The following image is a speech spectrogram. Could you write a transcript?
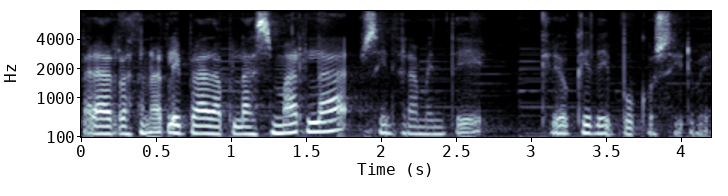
para razonarla y para plasmarla, sinceramente creo que de poco sirve.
